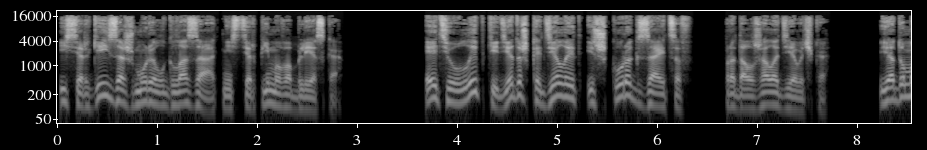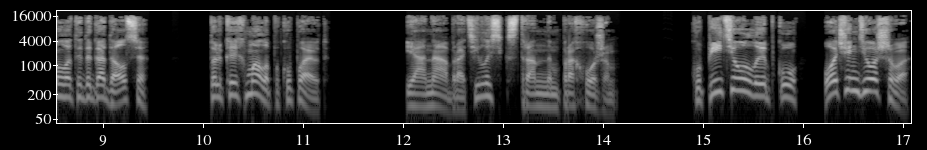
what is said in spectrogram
и Сергей зажмурил глаза от нестерпимого блеска. «Эти улыбки дедушка делает из шкурок зайцев», — продолжала девочка. «Я думала, ты догадался. Только их мало покупают». И она обратилась к странным прохожим. «Купите улыбку, Очень дешево.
